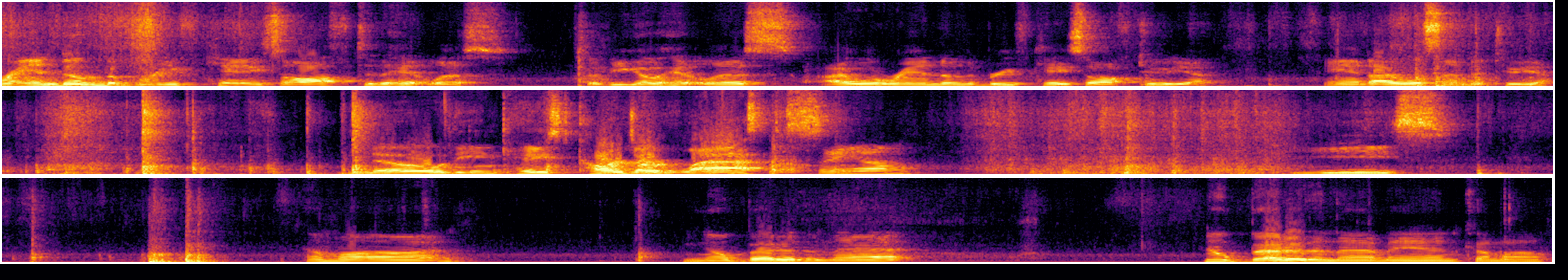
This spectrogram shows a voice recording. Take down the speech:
random the briefcase off to the hit list. So if you go hitless, I will random the briefcase off to you, and I will send it to you. No, the encased cards are last, Sam. Jeez. Come on. You know better than that. Know better than that, man. Come on.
